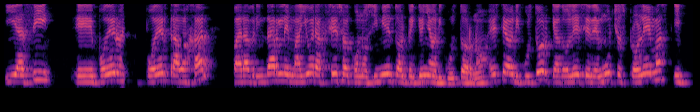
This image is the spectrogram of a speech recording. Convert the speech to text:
y así eh, poder, poder trabajar para brindarle mayor acceso al conocimiento al pequeño agricultor, ¿no? Este agricultor que adolece de muchos problemas y,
